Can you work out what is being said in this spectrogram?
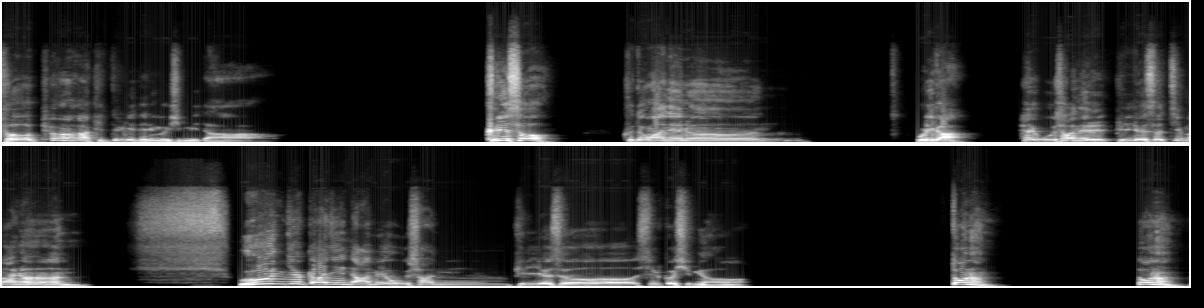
더 평화가 깃들게 되는 것입니다. 그래서 그동안에는 우리가 핵우산을 빌려 썼지만은 언제까지 남의 우산 빌려서 쓸 것이며 또는 또는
